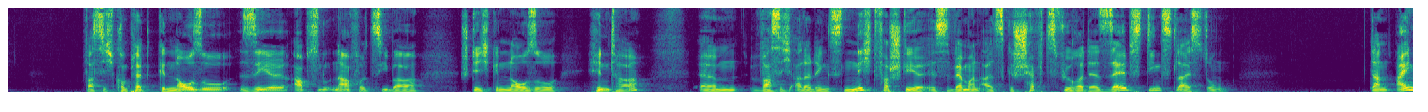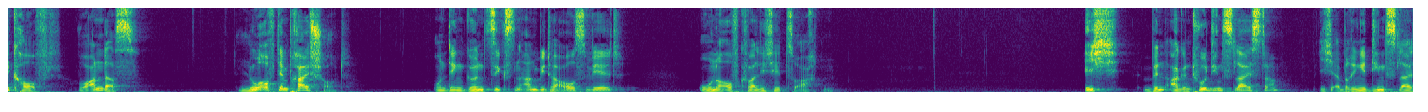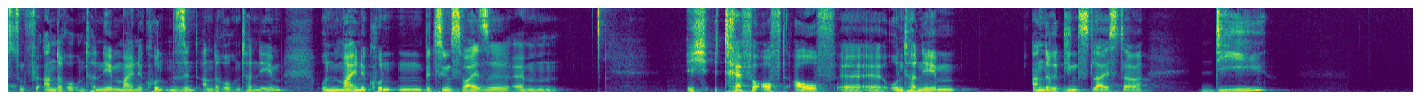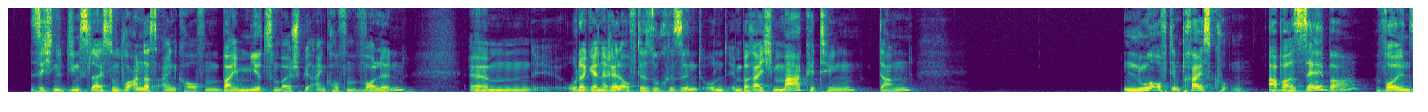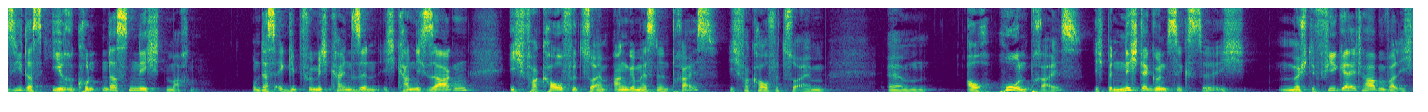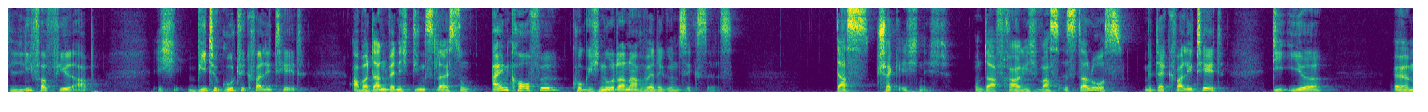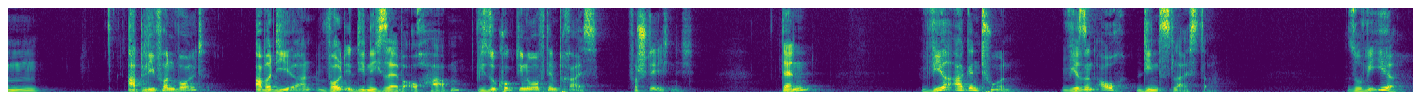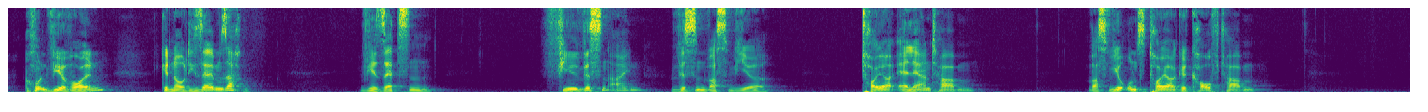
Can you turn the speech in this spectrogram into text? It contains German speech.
was ich komplett genauso sehe, absolut nachvollziehbar, stehe ich genauso hinter. Ähm, was ich allerdings nicht verstehe, ist, wenn man als Geschäftsführer der Selbstdienstleistung dann einkauft, woanders, nur auf den Preis schaut und den günstigsten Anbieter auswählt, ohne auf Qualität zu achten. Ich bin Agenturdienstleister. Ich erbringe Dienstleistungen für andere Unternehmen. Meine Kunden sind andere Unternehmen. Und meine Kunden, beziehungsweise ähm, ich treffe oft auf äh, Unternehmen, andere Dienstleister, die sich eine Dienstleistung woanders einkaufen, bei mir zum Beispiel einkaufen wollen ähm, oder generell auf der Suche sind und im Bereich Marketing dann nur auf den Preis gucken. Aber selber wollen sie, dass ihre Kunden das nicht machen. Und das ergibt für mich keinen Sinn. Ich kann nicht sagen, ich verkaufe zu einem angemessenen Preis, ich verkaufe zu einem ähm, auch hohen Preis. Ich bin nicht der günstigste. Ich möchte viel Geld haben, weil ich liefere viel ab. Ich biete gute Qualität. Aber dann, wenn ich Dienstleistung einkaufe, gucke ich nur danach, wer der günstigste ist. Das checke ich nicht. Und da frage ich, was ist da los mit der Qualität? die ihr ähm, abliefern wollt, aber die wollt ihr die nicht selber auch haben? Wieso guckt ihr nur auf den Preis? Verstehe ich nicht. Denn wir Agenturen, wir sind auch Dienstleister. So wie ihr. Und wir wollen genau dieselben Sachen. Wir setzen viel Wissen ein, Wissen, was wir teuer erlernt haben, was wir uns teuer gekauft haben,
